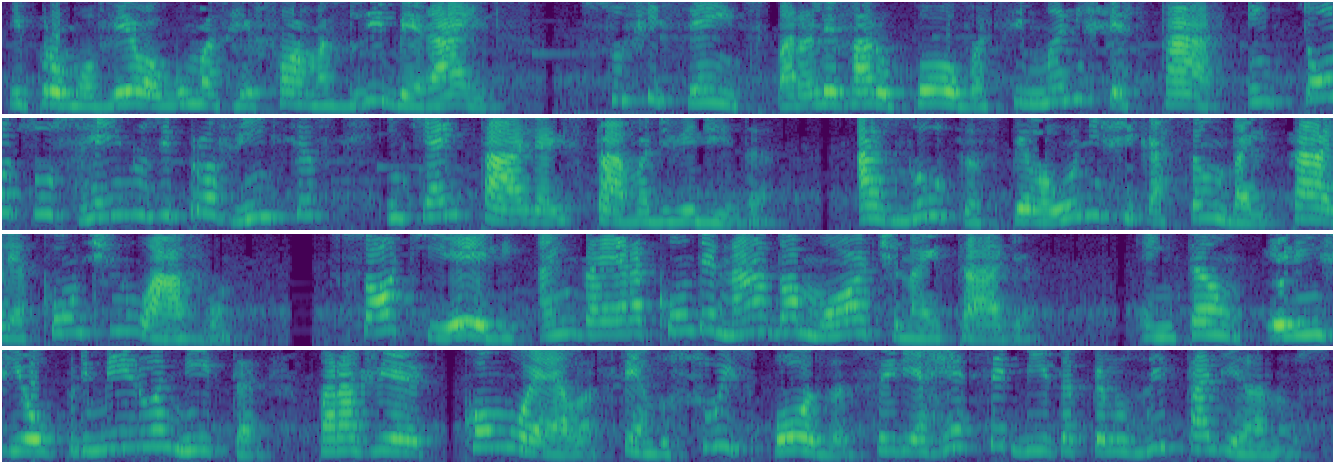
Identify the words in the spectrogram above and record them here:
e promoveu algumas reformas liberais suficientes para levar o povo a se manifestar em todos os reinos e províncias em que a Itália estava dividida. As lutas pela unificação da Itália continuavam. Só que ele ainda era condenado à morte na Itália. Então, ele enviou primeiro Anita para ver como ela, sendo sua esposa, seria recebida pelos italianos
